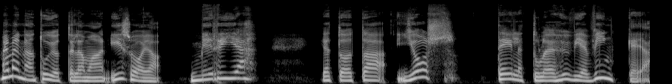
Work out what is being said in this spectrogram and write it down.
Me mennään tuijottelemaan isoja meriä ja tota, jos teille tulee hyviä vinkkejä,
